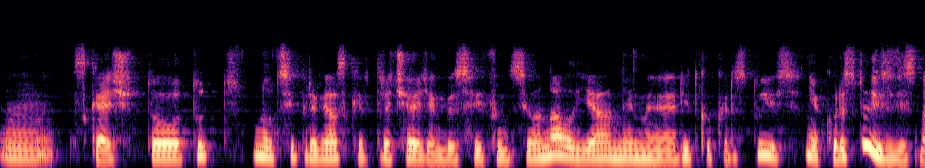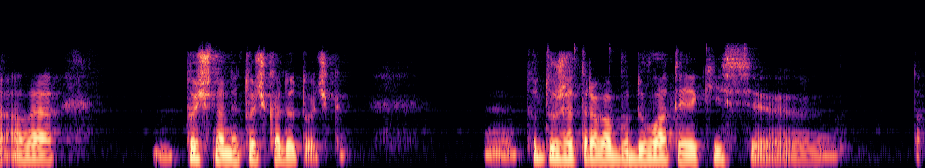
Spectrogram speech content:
е, скетч, то тут ну, ці прив'язки втрачають якби, свій функціонал. Я ними рідко користуюсь. Ні, користуюсь, звісно, але точно не точка до точки. Тут уже треба будувати якісь так,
